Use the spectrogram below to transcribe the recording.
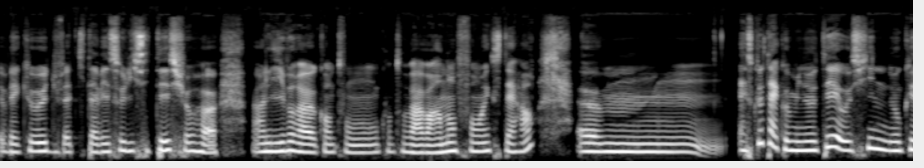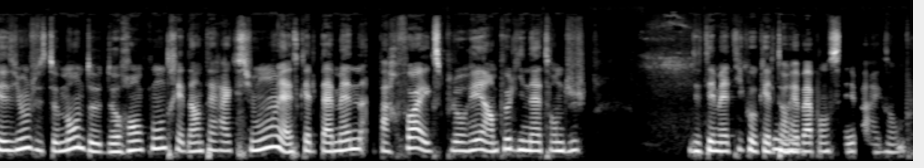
avec, eux, du fait qu'ils t'avaient sollicité sur euh, un livre euh, quand on, quand on va avoir un enfant, etc. Euh, est-ce que ta communauté est aussi une occasion, justement, de, de rencontres et d'interactions? Et est-ce qu'elle t'amène parfois à explorer un peu l'inattendu? Des thématiques auxquelles tu n'aurais mmh. pas pensé, par exemple?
